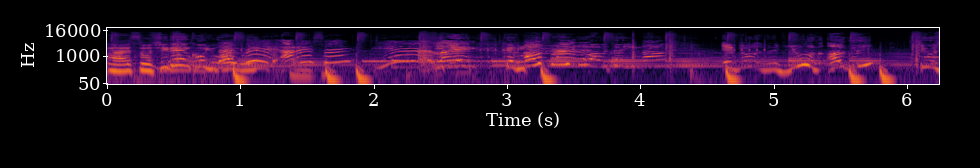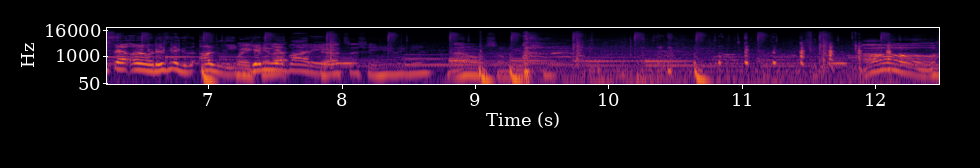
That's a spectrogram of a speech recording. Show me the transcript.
Alright, so she didn't call you That's ugly. it. I didn't say. Yeah, like. Cause most people, I would tell you now, if, it was, if you was ugly, she would say, "Oh, this nigga's ugly. Wait, Get me I, up out of Can I touch your hand again? That was some shit. Oh.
